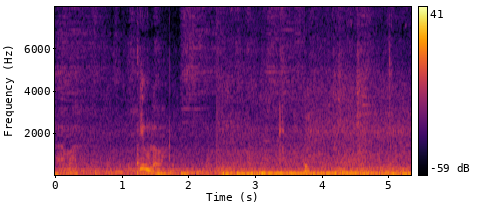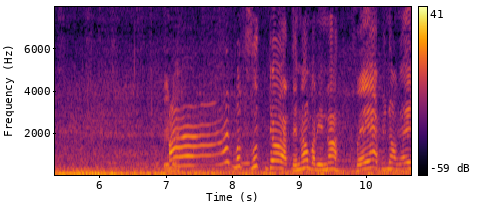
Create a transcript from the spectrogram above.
เอาวะจิ้มเหรอเป็นไงปาดมันสุดยอดแต่น้องบัดนี้เนาะแซ่บพี่น้องเอ้ย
